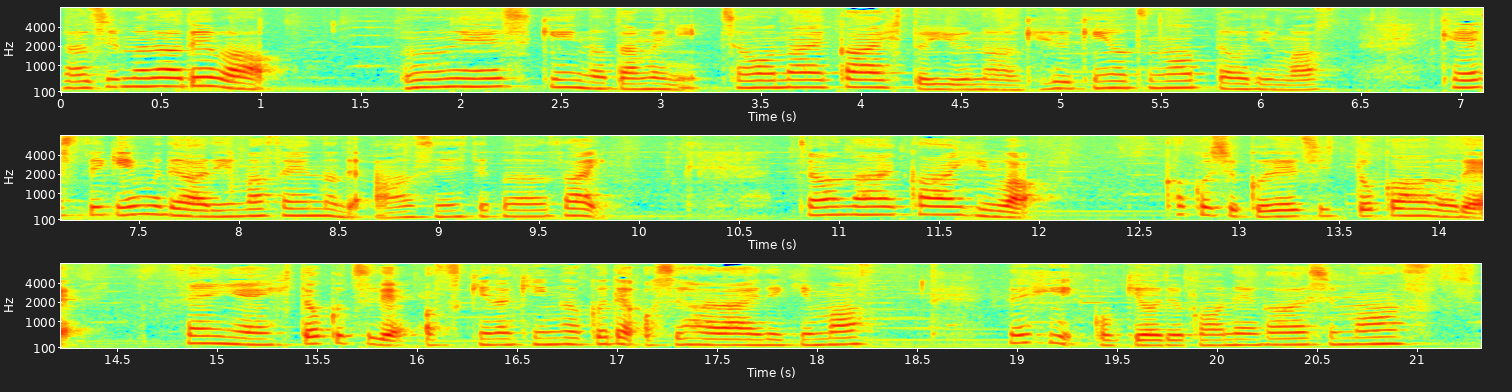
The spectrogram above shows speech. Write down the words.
ラジ村では運営資金のために町内会費というのの寄付金を募っております。決して義務ではありませんので安心してください。町内会費は各種クレジットカードで1000円一口でお好きな金額でお支払いできます。ぜひご協力お願いします。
